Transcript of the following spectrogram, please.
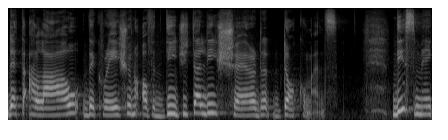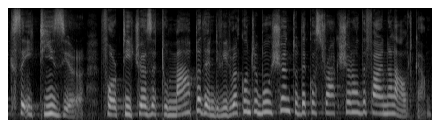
that allow the creation of digitally shared documents. This makes it easier for teachers to map the individual contribution to the construction of the final outcome.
